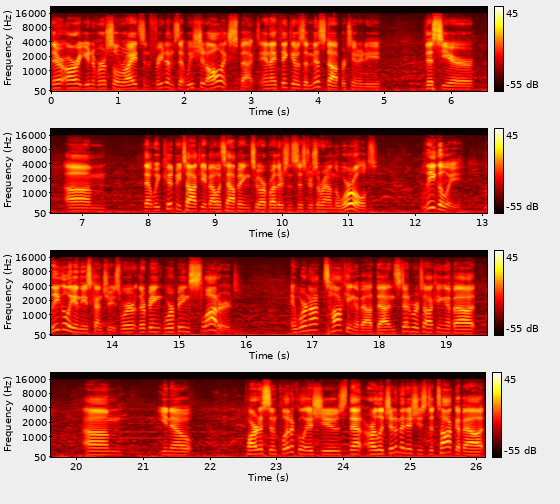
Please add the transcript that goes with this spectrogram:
there are universal rights and freedoms that we should all expect. And I think it was a missed opportunity this year um, that we could be talking about what's happening to our brothers and sisters around the world legally, legally in these countries where they're being we're being slaughtered, and we're not talking about that. Instead, we're talking about, um, you know, partisan political issues that are legitimate issues to talk about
